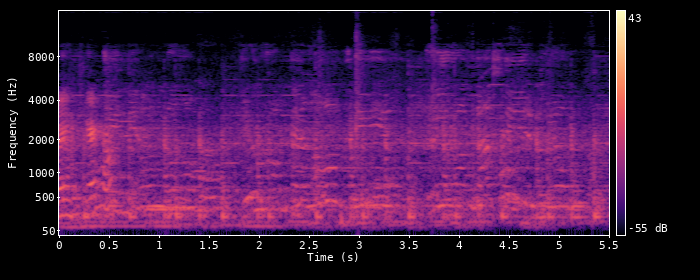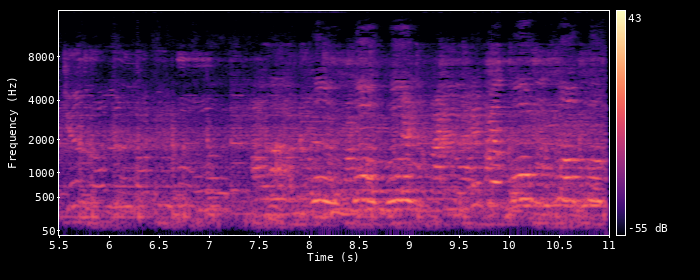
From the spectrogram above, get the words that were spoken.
cái hết Bum, bum, bum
